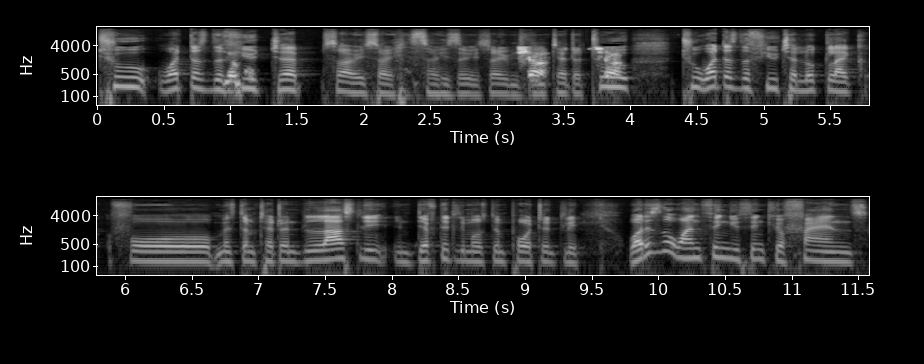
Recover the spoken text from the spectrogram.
Two, what does the Look- future? Sorry, sorry, sorry, sorry, sorry, Mr. Sure, Mthethwa. Two, sure. two, what does the future look like for Mr. Mthethwa? And lastly, and definitely most importantly, what is the one thing you think your fans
